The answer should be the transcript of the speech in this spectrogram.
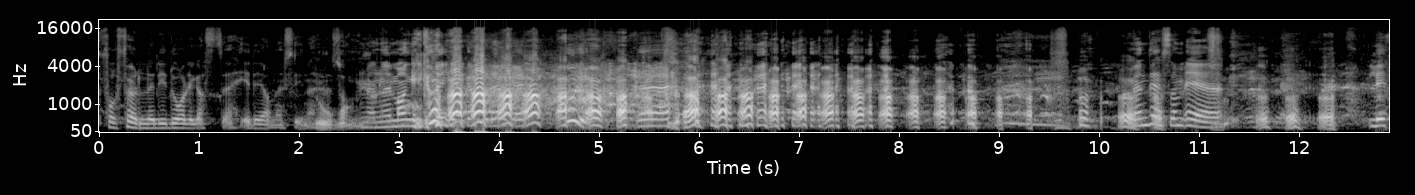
forfølger de dårligste ideene sine. Sånn. Men eh, mange kan ikke det. Jo, jo. Men det som er litt,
